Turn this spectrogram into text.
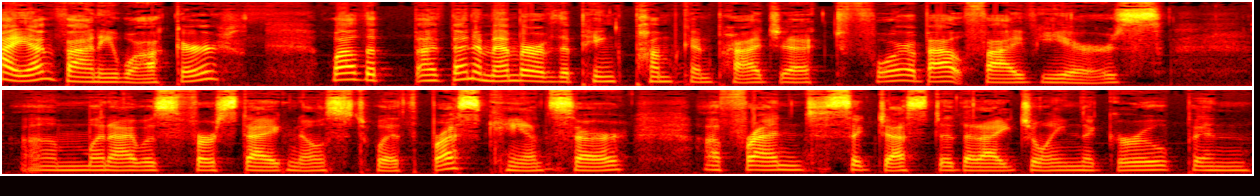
Hi, I'm Vonnie Walker. Well, the, I've been a member of the Pink Pumpkin Project for about five years. Um, when I was first diagnosed with breast cancer, a friend suggested that I join the group, and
